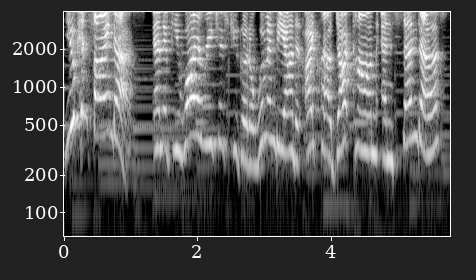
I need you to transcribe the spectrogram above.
you can find us, and if you want to reach us, you go to womenbeyond at icloud.com and send us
